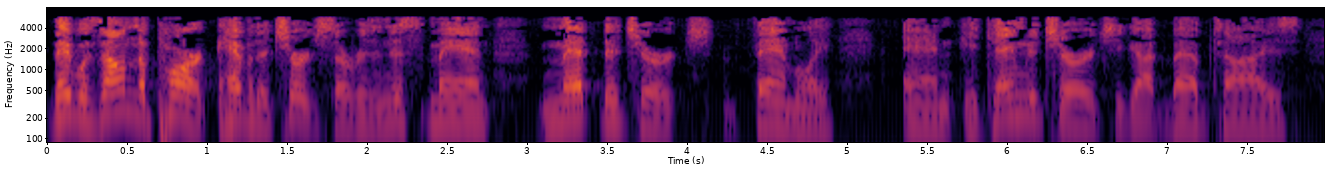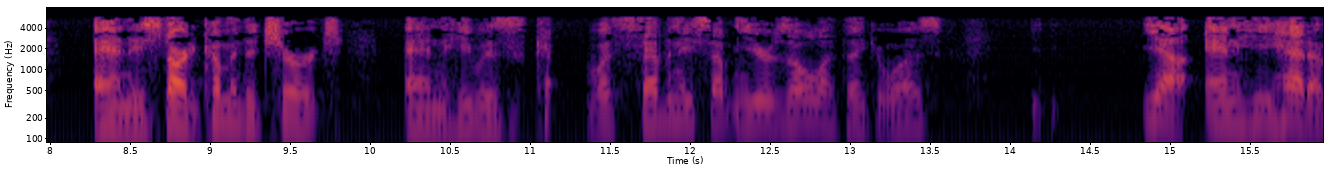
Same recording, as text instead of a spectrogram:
They was out in the park having a church service, and this man met the church family, and he came to church. He got baptized, and he started coming to church. And he was was seventy something years old, I think it was. Yeah, and he had a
